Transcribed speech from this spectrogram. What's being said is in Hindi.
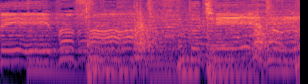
बेवफा तुझे हम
